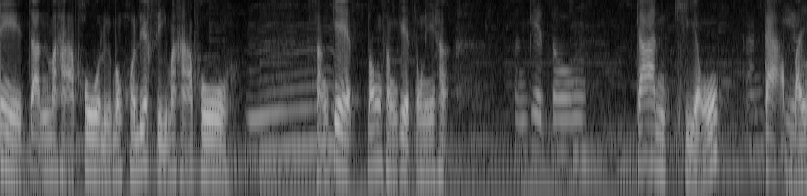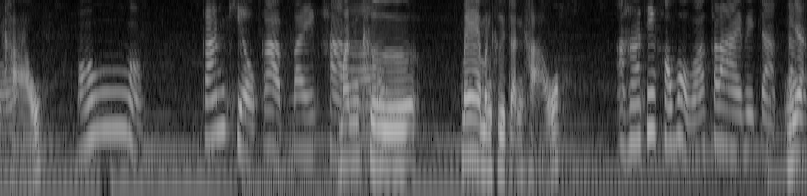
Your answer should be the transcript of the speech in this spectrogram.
น่ห์จันทร์มหาโพธิ์หรือบางคนเรียกสีมหาโพธิ์อืมสังเกตต้องสังเกตตรงนี้ครับสังเกตตรงก้านเขียวก้านกาบเขียวใบขาว โอ้ก้านเขียวกับใบขาวมันคือแม่มันคือจันทร์ขาว อ่าฮะที่เขาบอกว่ากลายไปจากจัเนี่ยน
